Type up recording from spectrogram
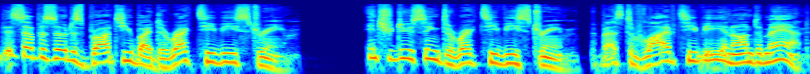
This episode is brought to you by DirecTV Stream. Introducing DirecTV Stream, the best of live TV and on demand,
